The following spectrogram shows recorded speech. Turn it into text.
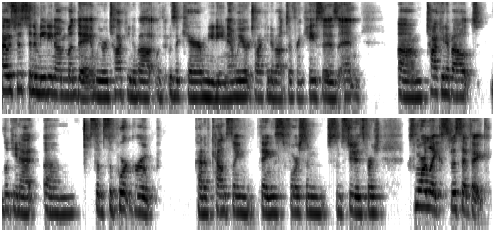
I was just in a meeting on Monday and we were talking about it was a care meeting and we were talking about different cases and um, talking about looking at um, some support group kind of counseling things for some some students for some more like specific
